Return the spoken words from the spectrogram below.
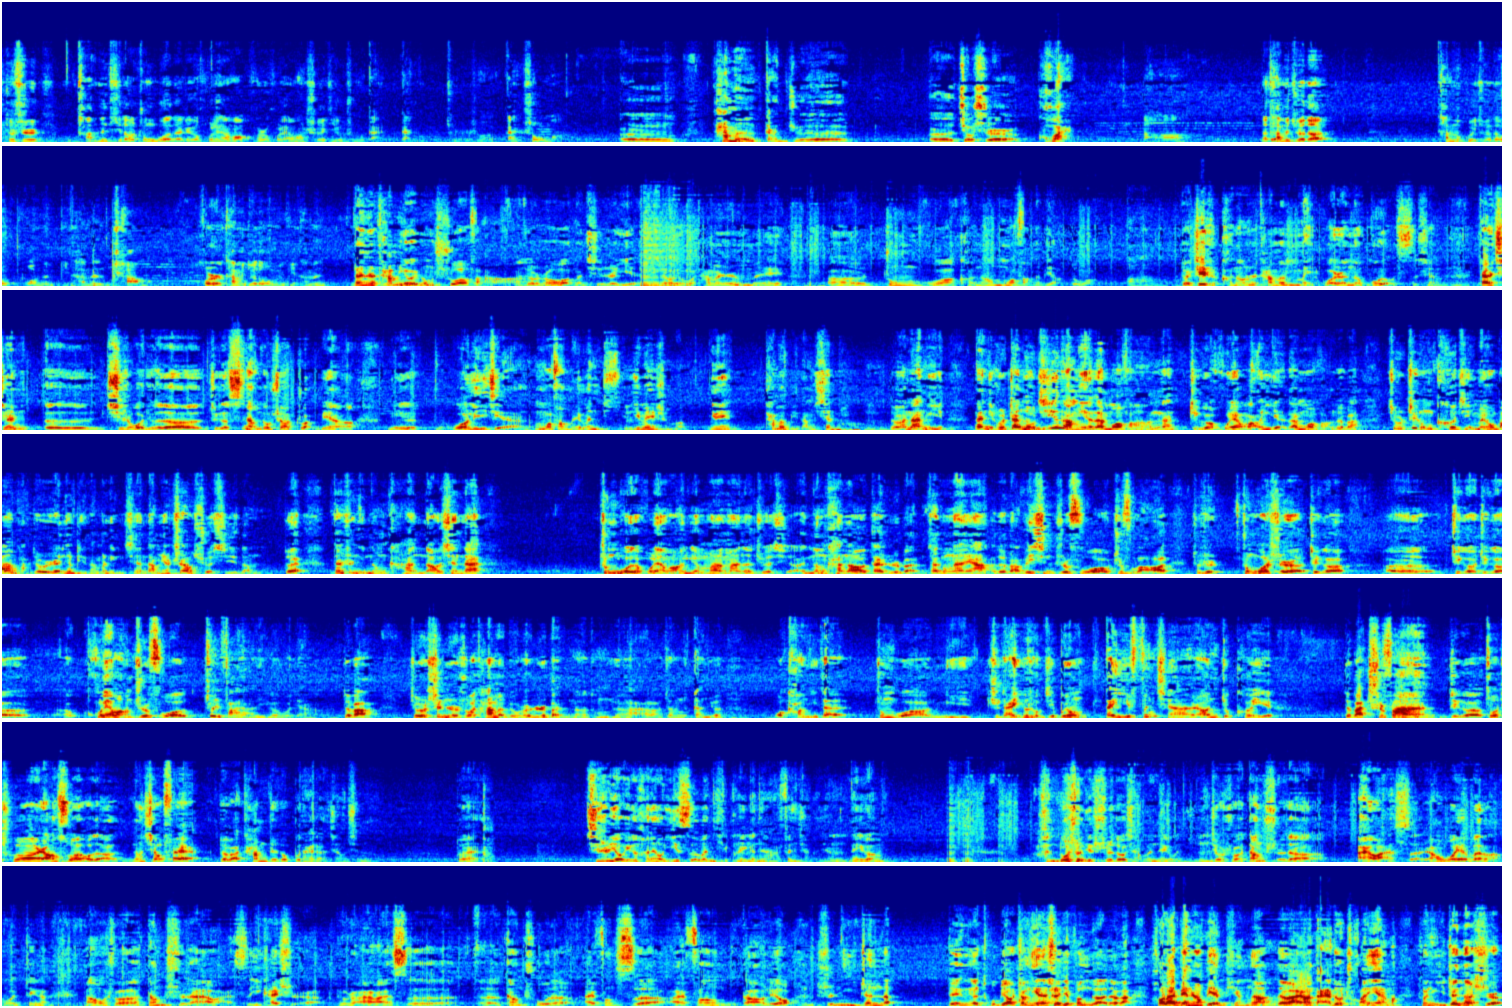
就是他们提到中国的这个互联网或者互联网设计有什么感感，就是说感受吗？呃，他们感觉呃就是快，啊，那他们觉得，他们会觉得我们比他们差吗？或者他们觉得我们比他们？但是他们有一种说法啊，嗯就是说我们其实也是交流过，他们认为呃中国可能模仿的比较多。啊，对，这是可能是他们美国人的固有思想，但是其实呃，其实我觉得这个思想都需要转变啊。你我理解模仿没问题，因为什么？因为他们比咱们先跑，对吧？那你那你说战斗机咱们也在模仿，那这个互联网也在模仿，对吧？就是这种科技没有办法，就是人家比咱们领先，咱们也是要学习的，对。但是你能看到现在。中国的互联网已经慢慢的崛起了，你能看到在日本、在东南亚，对吧？微信支付、支付宝，就是中国是这个呃这个这个呃互联网支付最发达的一个国家，对吧？就是甚至说他们，比如说日本的同学来了，他们感觉，我靠，你在中国你只带一个手机，不用带一分钱，然后你就可以，对吧？吃饭这个坐车，然后所有的能消费，对吧？他们这都不太敢相信的，对。其实有一个很有意思的问题可以跟大家分享一下，嗯那个很多设计师都想问这个问题，嗯就是说当时的 iOS，然后我也问了我这个，然后我说当时的 iOS 一开始，比如说 iOS 呃刚出的 iPhone 四、iPhone 五到六是拟真的。对那个图标整体的设计风格，对吧？后来变成扁平的，对吧？然后大家都传言嘛，说拟真的是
